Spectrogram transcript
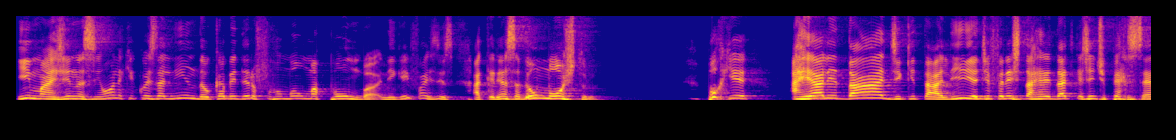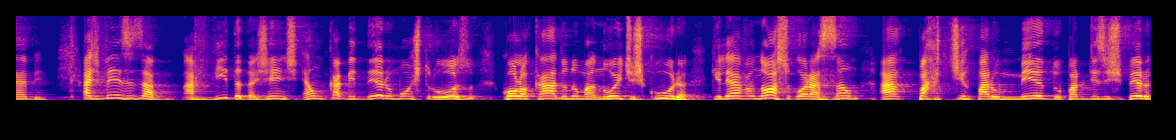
e imagina assim: olha que coisa linda, o cabideiro formou uma pomba. Ninguém faz isso. A criança vê um monstro. Porque a realidade que está ali é diferente da realidade que a gente percebe. Às vezes a, a vida da gente é um cabideiro monstruoso colocado numa noite escura que leva o nosso coração a partir para o medo, para o desespero,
